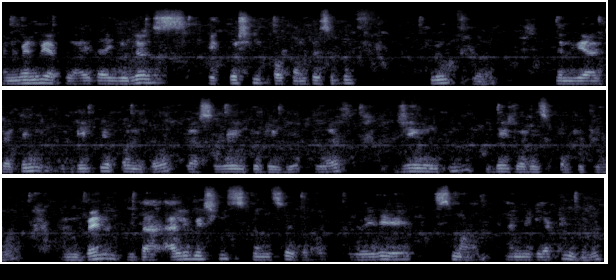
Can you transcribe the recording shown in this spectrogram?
And when we apply the Euler's equation for compressible fluid flow, then we are getting dp upon rho plus v into dv plus g into d0 is equal to 0. And when the elevations considered very small and neglecting them,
